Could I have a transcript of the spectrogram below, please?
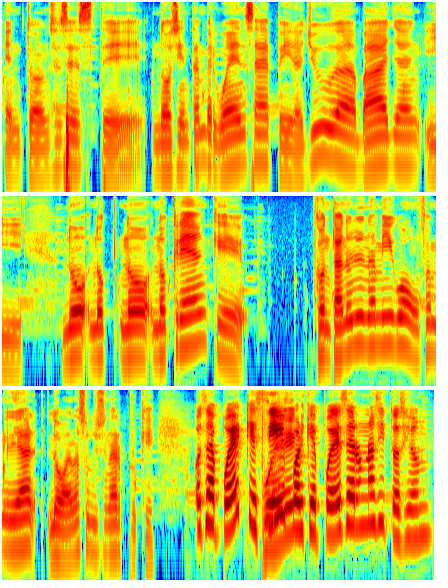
Entonces, este, no sientan vergüenza de pedir ayuda, vayan y no, no, no, no crean que contándole a un amigo o a un familiar lo van a solucionar porque O sea, puede que sí, porque puede ser una situación,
